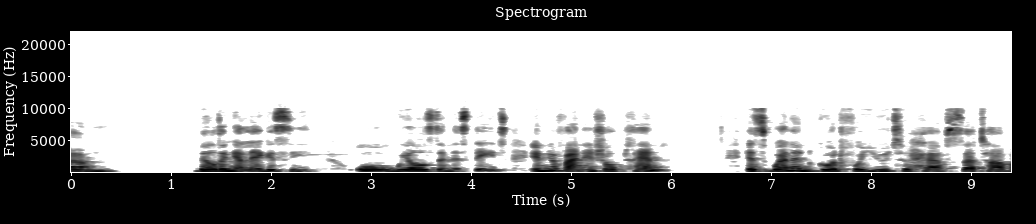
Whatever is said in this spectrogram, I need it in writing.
um, building a legacy or wills and estates. In your financial plan, it's well and good for you to have set up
